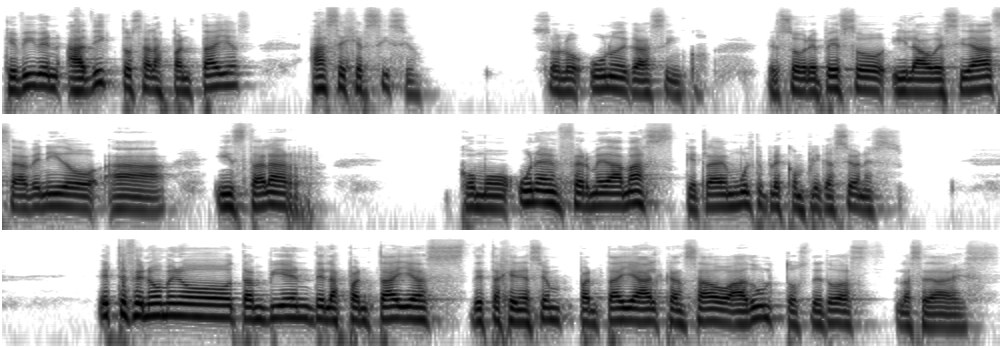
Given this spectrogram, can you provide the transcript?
que viven adictos a las pantallas hace ejercicio. Solo uno de cada cinco. El sobrepeso y la obesidad se ha venido a instalar como una enfermedad más que trae múltiples complicaciones. Este fenómeno también de las pantallas, de esta generación pantalla, ha alcanzado a adultos de todas las edades.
